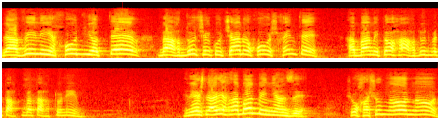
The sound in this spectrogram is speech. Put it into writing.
להביא לייחוד יותר באחדות של קודשה ברוך הוא ושכינתה, הבא מתוך האחדות בתח... בתחתונים. הנה יש להעריך רבות בעניין זה, שהוא חשוב מאוד מאוד,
